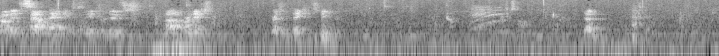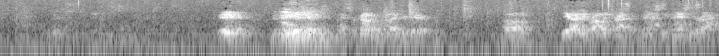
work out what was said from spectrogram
comments about that, and he's going to introduce uh, our next presentation speaker. Doug? Good evening. Good evening. Thanks for coming. We're glad you're here. Um, yeah, I hit Raleigh traffic. Nasty, nasty wreck.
